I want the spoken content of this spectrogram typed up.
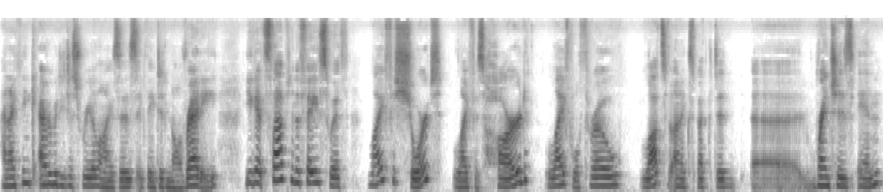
And I think everybody just realizes, if they didn't already, you get slapped in the face with life is short, life is hard, life will throw lots of unexpected uh, wrenches in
